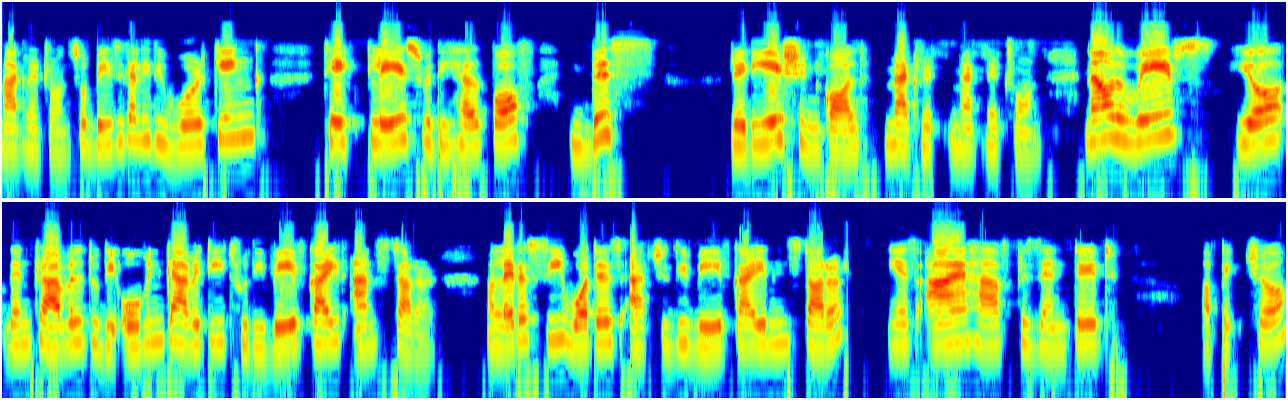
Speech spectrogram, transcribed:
Magnetron. So basically the working take place with the help of this radiation called magnetron. Now the waves here then travel to the oven cavity through the waveguide and stirrer. Now let us see what is actually the waveguide and stirrer. Yes, I have presented a picture.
